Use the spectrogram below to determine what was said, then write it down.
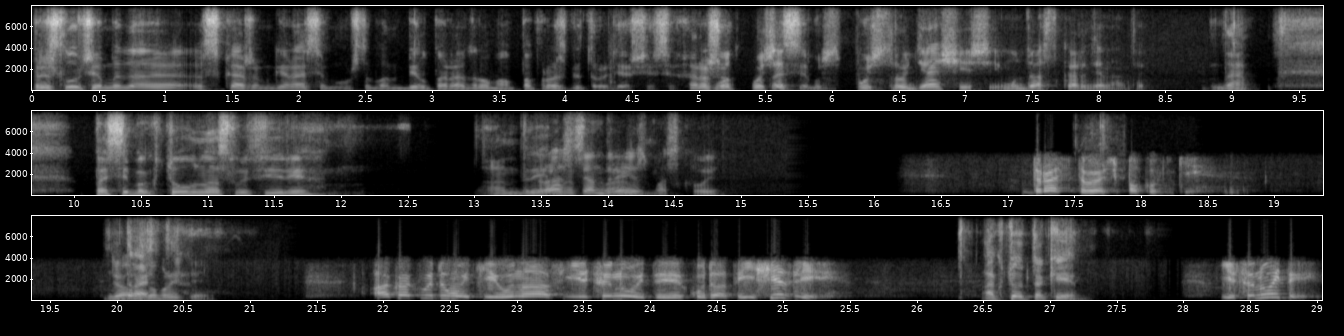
При случае мы э, скажем Герасимову, чтобы он бил по аэродромам по просьбе трудящихся. Хорошо. Вот пусть, Спасибо. пусть, пусть трудящийся ему даст координаты. Да. Спасибо. Кто у нас в эфире? Андрей Здравствуйте, Москва. Андрей из Москвы. Здравствуйте, товарищи полковники. Да, добрый день. А как вы думаете, у нас ельциноиды куда-то исчезли? А кто такие? Ельциноиды?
